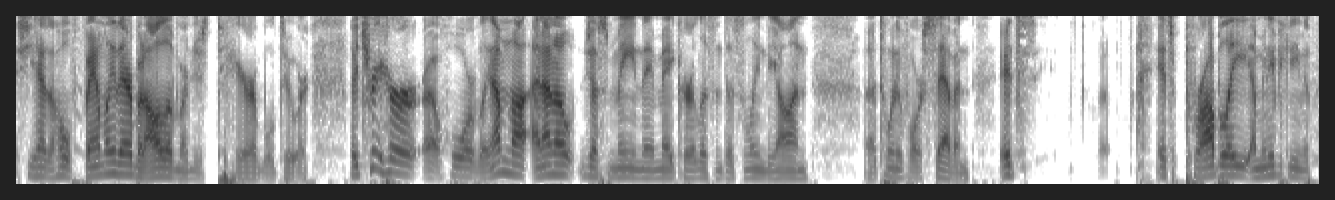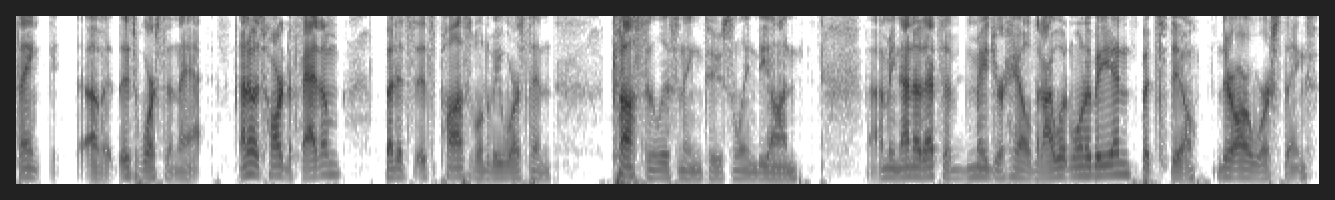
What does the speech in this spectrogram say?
she has a whole family there, but all of them are just terrible to her. They treat her uh, horribly, and I'm not, and I don't just mean they make her listen to Celine Dion uh, twenty four seven. It's it's probably, I mean, if you can even think of it, it's worse than that. I know it's hard to fathom, but it's it's possible to be worse than constantly listening to Celine Dion. I mean, I know that's a major hell that I wouldn't want to be in, but still, there are worse things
